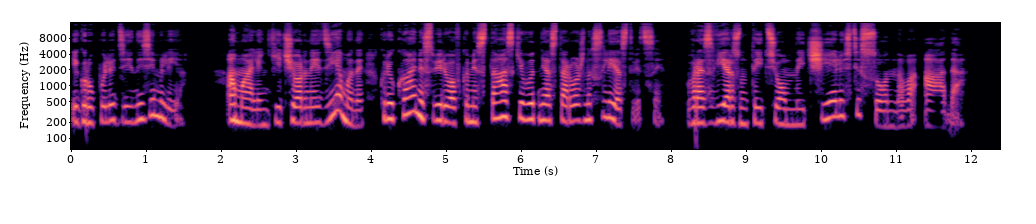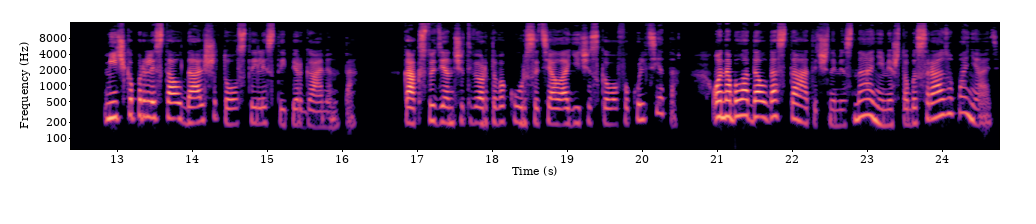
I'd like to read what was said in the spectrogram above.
и группы людей на земле. А маленькие черные демоны крюками с веревками стаскивают неосторожных с лествицы в разверзнутые темные челюсти сонного ада. Мичка пролистал дальше толстые листы пергамента. Как студент четвертого курса теологического факультета, он обладал достаточными знаниями, чтобы сразу понять,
